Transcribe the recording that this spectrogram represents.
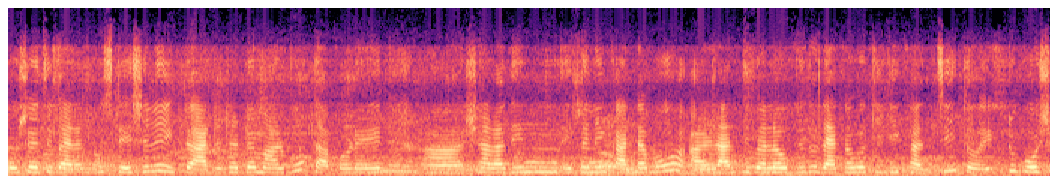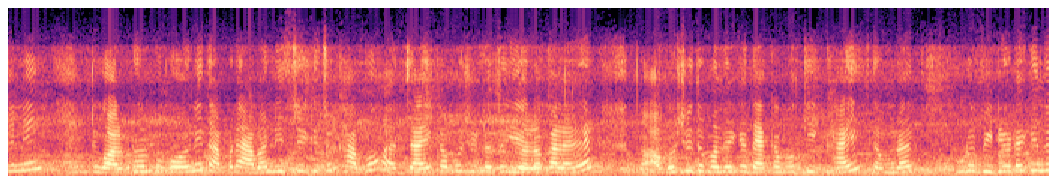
বসে আছি ব্যারাকপুর স্টেশনে একটু আড্ডা টাড্ডা মারবো তারপরে সারাদিন এখানেই কাটাবো আর রাত্রিবেলা অবধি তো দেখাবো কী কী খাচ্ছি। তো একটু বসে নিই একটু গল্প টল্প করে নিই তারপরে আবার নিশ্চয়ই কিছু খাব। আর যাই খাব সেটা তো ইয়েলো কালারের তো অবশ্যই তোমাদেরকে দেখাবো কী খাই। তোমরা পুরো ভিডিওটা কিন্তু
